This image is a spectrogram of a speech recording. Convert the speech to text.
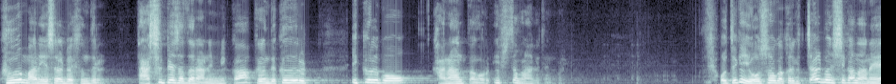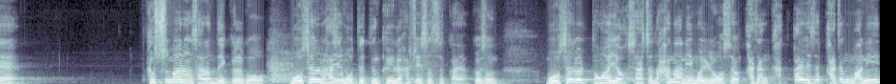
그 많은 이스라엘 백성들 다 실패자들 아닙니까? 그런데 그들을 이끌고 가나안 땅으로 입성을 하게 된 거예요. 어떻게 여호수아가 그렇게 짧은 시간 안에 그 수많은 사람들 이끌고 모세는 하지 못했던 그 일을 할 수 있었을까요? 그것은 모세를 통해 역사하셨던 하나님을 여호수아가 가장 가까이서 가장 많이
